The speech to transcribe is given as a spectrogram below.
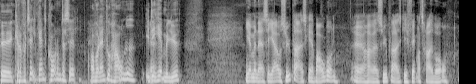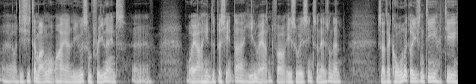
Øh, kan du fortælle ganske kort om dig selv, og hvordan du havnede i ja. det her miljø? Jamen altså, jeg er jo sygeplejerske af baggrund. Jeg har været sygeplejerske i 35 år, øh, og de sidste mange år har jeg levet som freelance, øh, hvor jeg har hentet patienter hele verden for SOS International. Så da coronakrisen de, de,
